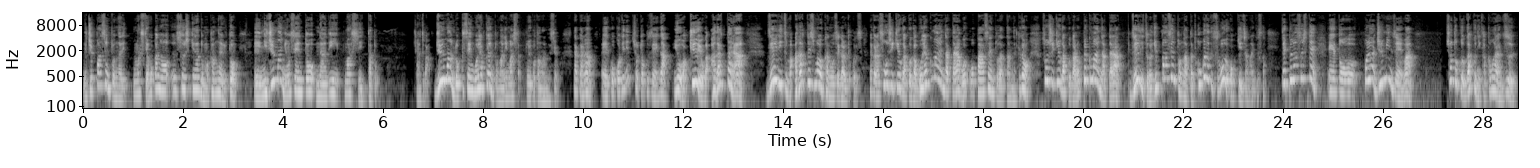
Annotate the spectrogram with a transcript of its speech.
10%になりまして、他の数式なども考えると、20万4000円となりましたと。あ、違う。10万6500円となりましたということなんですよ。だから、ここでね、所得税が、要は給与が上がったら、税率も上がってしまう可能性があるところです。だから、総支給額が500万円だったら 5%, だったんだけど、総支給額が600万円だったら、税率が10%になったって、ここだけすごい大きいじゃないですか。で、プラスして、えっ、ー、と、これは住民税は、所得額に関わらず、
